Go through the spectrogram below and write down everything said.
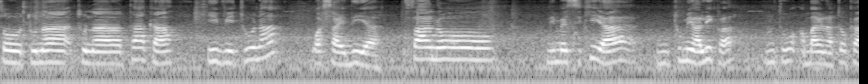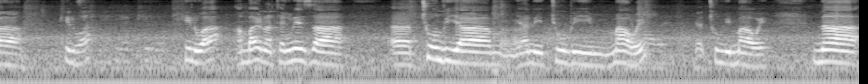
So tuna tunataka hivi tuna wasaidia. Mfano nimesikia tumealika mtu ambaye anatoka Kilwa Kilwa ambayo anatengeneza uh, chumvi ya yani chumvi mawe ya chumvi mawe na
